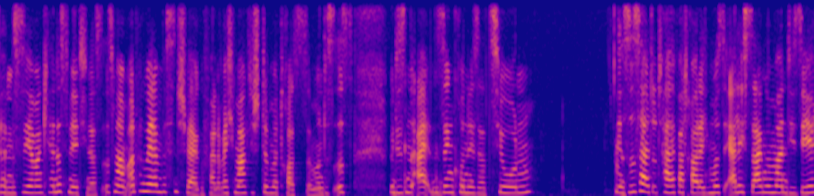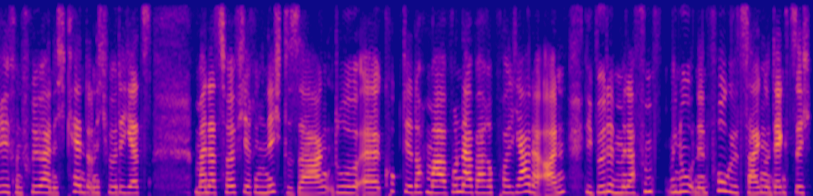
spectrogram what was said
dann ist sie ja mein kleines Mädchen. Das ist mir am Anfang wieder ein bisschen schwer gefallen, aber ich mag die Stimme trotzdem. Und es ist mit diesen alten Synchronisationen, es ist halt total vertraut. Ich muss ehrlich sagen, wenn man die Serie von früher nicht kennt und ich würde jetzt meiner zwölfjährigen Nichte sagen, du äh, guck dir doch mal wunderbare Poliane an, die würde mir nach fünf Minuten den Vogel zeigen und denkt sich,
